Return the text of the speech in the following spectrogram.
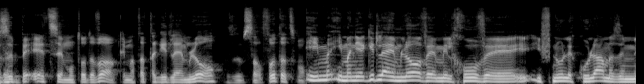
שזה בעצם אותו דבר כי אם אתה תגיד להם לא אז הם שרפו את עצמם. אם, אם אני אגיד להם לא והם ילכו ויפנו לכולם אז הם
